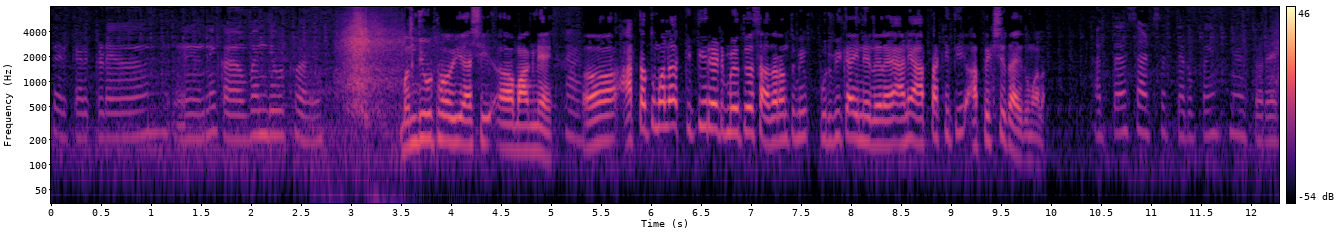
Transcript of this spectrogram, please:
सरकारकडे अं, नाही का बंदी उठवावी. बंदी उठवावी अशी अ, मागणी आहे. अ, आता तुम्हाला किती रेट मिळतोय? साधारण तुम्ही पूर्वी काही नेलेलं आहे आणि आता किती अपेक्षित आहे तुम्हाला? आता साठ सत्तर रुपये मिळतो रेट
